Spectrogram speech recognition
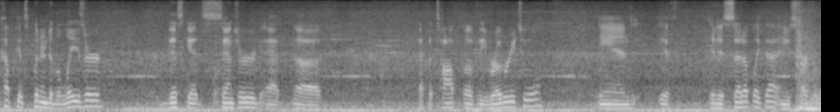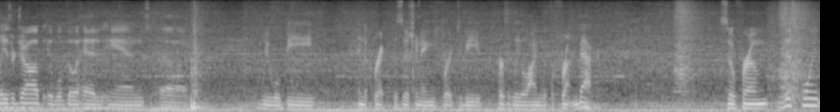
cup gets put into the laser this gets centered at uh, at the top of the rotary tool. And if it is set up like that and you start the laser job it will go ahead and uh, we will be in the correct positioning for it to be perfectly aligned with the front and back. So from this point,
